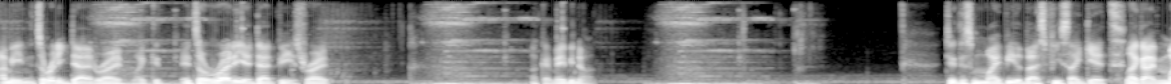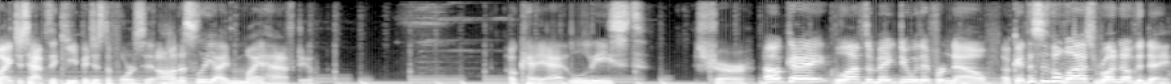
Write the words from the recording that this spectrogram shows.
I mean, it's already dead, right? Like, it, it's already a dead piece, right? Okay, maybe not. Dude, this might be the best piece I get. Like, I might just have to keep it just to force it. Honestly, I might have to. Okay, at least... Sure. Okay, we'll have to make do with it for now. Okay, this is the last run of the day.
